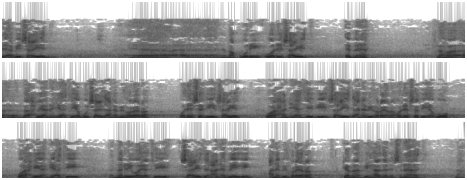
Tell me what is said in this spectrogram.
لأبي سعيد آه، المقبري ولسعيد ابنه. فهو فأحيانا يأتي أبو سعيد عن أبي هريرة وليس فيه سعيد وأحيانا يأتي فيه سعيد عن أبي هريرة وليس فيه أبوه وأحيانا يأتي من رواية سعيد عن أبيه عن أبي هريرة. كما في هذا الإسناد. نعم.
